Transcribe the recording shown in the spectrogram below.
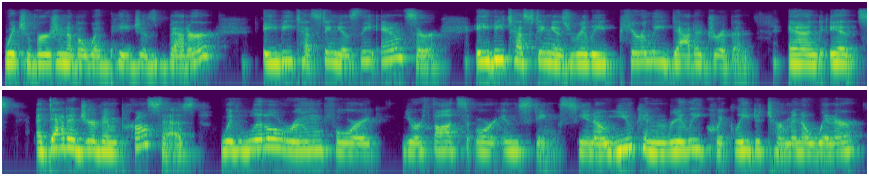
which version of a web page is better, A B testing is the answer. A B testing is really purely data driven and it's a data driven process with little room for your thoughts or instincts. You know, you can really quickly determine a winner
